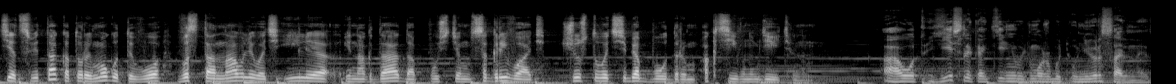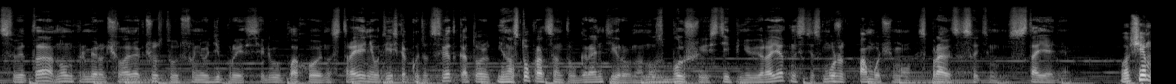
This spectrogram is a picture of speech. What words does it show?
те цвета, которые могут его восстанавливать или иногда, допустим, согревать, чувствовать себя бодрым, активным, деятельным. А вот есть ли какие-нибудь, может быть, универсальные цвета? Ну, например, человек чувствует, что у него депрессия или плохое настроение. Вот есть какой-то цвет, который не на 100% гарантированно, но с большей степенью вероятности сможет помочь ему справиться с этим состоянием. Вообще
